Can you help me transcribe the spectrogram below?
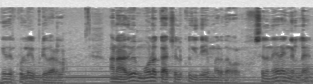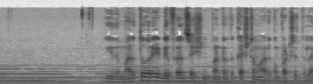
இதற்குள்ளே இப்படி வரலாம். ஆனால் அதுவே மூளைக்காய்ச்சலுக்கும் இதே மாதிரி தான் வரும். சில நேரங்களில் இது மருத்துவரே டிஃப்ரென்சியேஷன் பண்ணுறது கஷ்டமாக இருக்கும் பட்சத்தில்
